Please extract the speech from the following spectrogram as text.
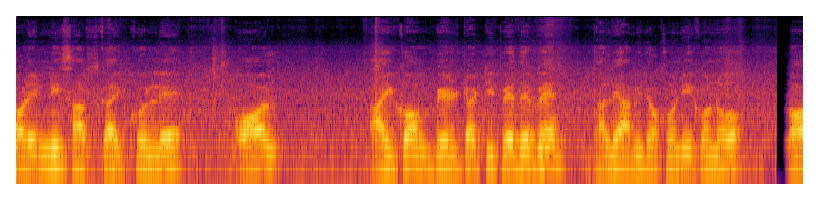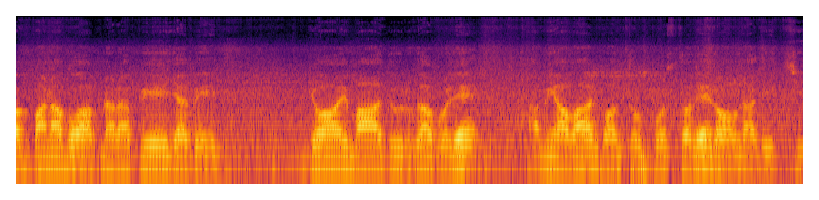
করেননি, সাবস্ক্রাইব করলে অল আইকম বেলটা টিপে দেবেন। তাহলে আমি যখনই কোনো ব্লগ বানাবো, আপনারা পেয়ে যাবেন। জয় মা দুর্গা বলে আমি আমার গন্তব্যস্থলে রওনা দিচ্ছি।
